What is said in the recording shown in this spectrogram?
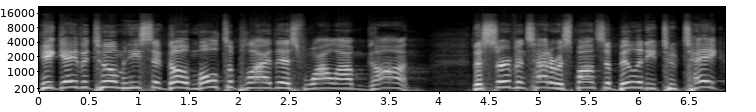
He gave it to them and he said, Go multiply this while I'm gone. The servants had a responsibility to take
